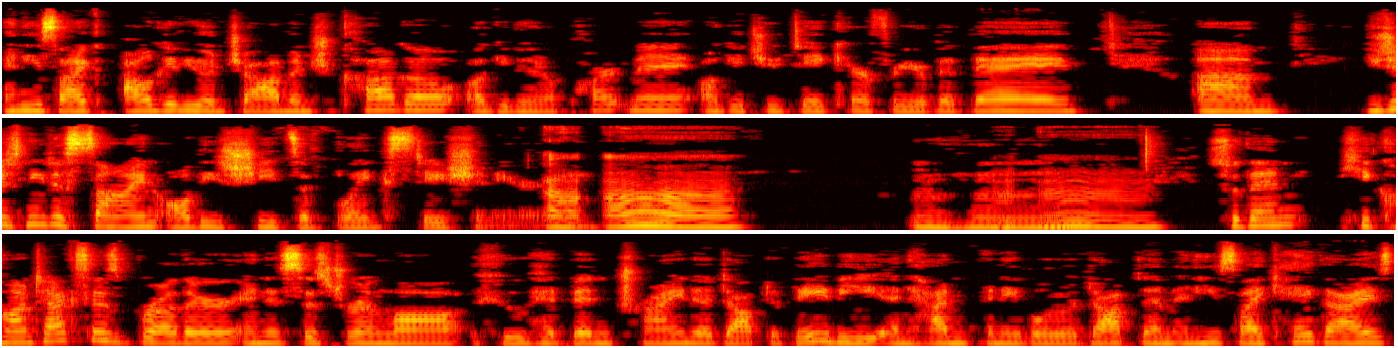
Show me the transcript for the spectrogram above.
And he's like, I'll give you a job in Chicago. I'll give you an apartment. I'll get you daycare for your bebe. Um, you just need to sign all these sheets of blank stationery. Uh uh hmm Mm. So then he contacts his brother and his sister-in-law who had been trying to adopt a baby and hadn't been able to adopt them. And he's like, Hey guys,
